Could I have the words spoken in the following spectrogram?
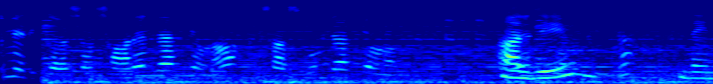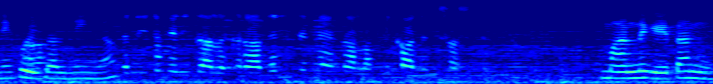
ਤੇ ਮੇਰੀ ਗੱਲ ਸੁਣ ਸਾਰਿਆਂ ਨੂੰ ਲੈ ਕੇ ਆਉਣਾ ਆਪਣੀ ਸੱਸ ਨੂੰ ਵੀ ਲੈ ਕੇ ਆਉਣਾ। ਸਾਰਿਆਂ ਹਾਂਜੀ। ਨੂੰ, ਠੀਕ ਆ? ਨਹੀਂ ਨਹੀਂ ਕੋਈ ਗੱਲ ਨਹੀਂ ਆ। ਤੇ ਨਹੀਂ ਤੇ ਮੇਰੀ ਗੱਲ ਕਰਾ ਦੇ ਨਹੀਂ ਤੇ ਮੈਂ ਗੱਲ ਆਪਣੀ ਕਰ ਲੈਣੀ ਸੱਸ ਦੀ ਮੰਨ ਗਏ ਤੁਹਾਨੂੰ।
